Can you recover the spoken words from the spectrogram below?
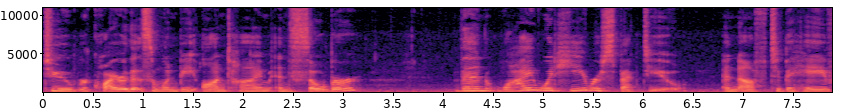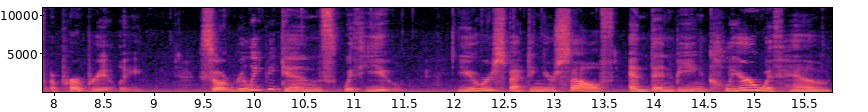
to require that someone be on time and sober, then why would he respect you enough to behave appropriately? So it really begins with you you respecting yourself and then being clear with him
